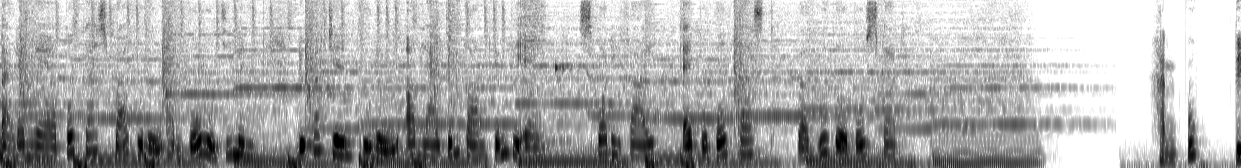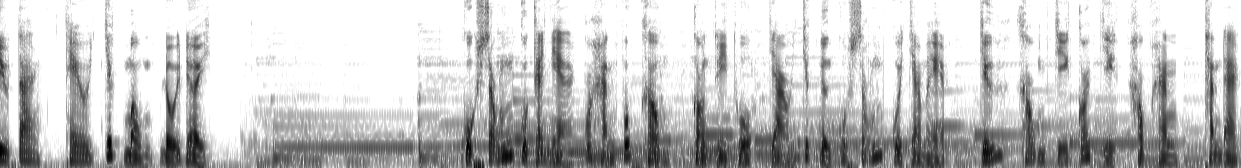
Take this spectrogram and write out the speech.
bạn đang nghe podcast báo phụ nữ thành phố Hồ Chí Minh được phát trên phụ nữ online.com.vn, Spotify, Apple Podcast và Google Podcast. Hạnh phúc tiêu tan theo giấc mộng đổi đời. Cuộc sống của cả nhà có hạnh phúc không còn tùy thuộc vào chất lượng cuộc sống của cha mẹ, chứ không chỉ có việc học hành, thành đạt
